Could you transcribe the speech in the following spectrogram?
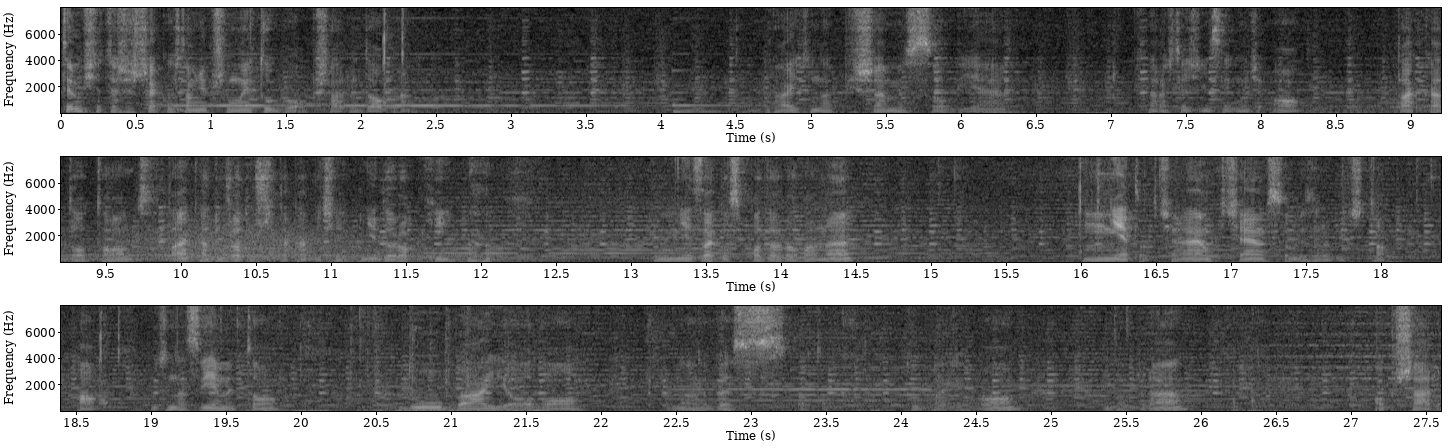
tym się też jeszcze jakoś tam nie przyjmuje. Tu były obszary, dobra. Dobra, i tu napiszemy sobie... Na razie ta dzielnica będzie... O, taka dotąd. Taka duża, to już taka, wiecie, niedorobki. Niezagospodarowane. Nie to chciałem. Chciałem sobie zrobić to. O, i tu nazwiemy to Dubajowo. No bez... O tak, Dubajowo. Dobra. Obszary.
